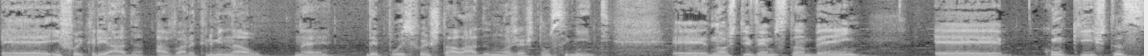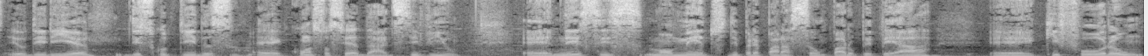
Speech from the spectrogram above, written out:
é, e foi criada a vara criminal, né? Depois foi instalada numa gestão seguinte. É, nós tivemos também, é, conquistas, eu diria, discutidas é, com a sociedade civil é, nesses momentos de preparação para o PPA, que foram,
